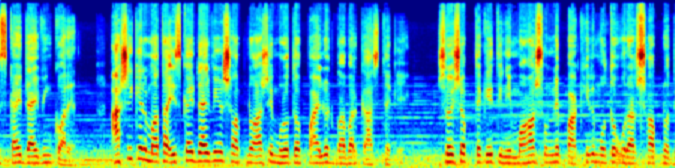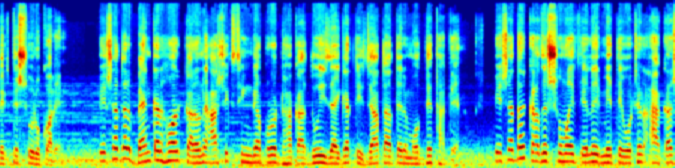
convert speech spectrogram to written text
স্কাই ডাইভিং করেন। আশিকের মাথা স্কাই ডাইভিং এর স্বপ্ন আসে মূলত পাইলট বাবার কাছ থেকে। শৈশব থেকেই তিনি মহাশূন্যে পাখির মতো ওড়ার স্বপ্ন দেখতে শুরু করেন। পেশাদার ব্যাংকার হওয়ার কারণে আশিক সিঙ্গাপুর ঢাকা দুই জায়গাতেই যাতায়াতের মধ্যে থাকেন। পেশাদার কাজের সময় পেলে মেতে ওঠেন আকাশ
